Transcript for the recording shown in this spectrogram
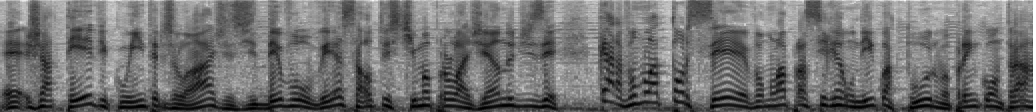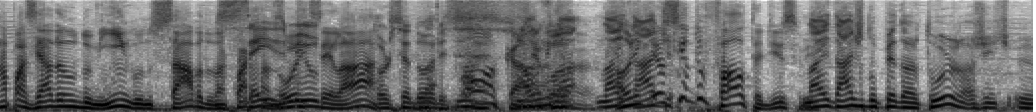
eh, já teve com o Inter de Lages, de devolver essa autoestima pro Lajano, de dizer, cara, vamos lá torcer, vamos lá para se reunir com a turma, para encontrar a rapaziada no domingo, no sábado, na quarta Seis noite, mil sei lá. torcedores. Ó, cara, Na- na- idade- eu sinto falta disso. Na idade do Pedro Arthur, a gente eh,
